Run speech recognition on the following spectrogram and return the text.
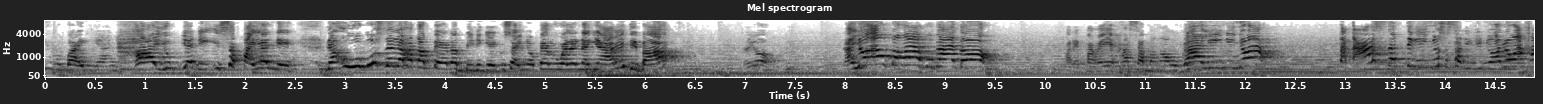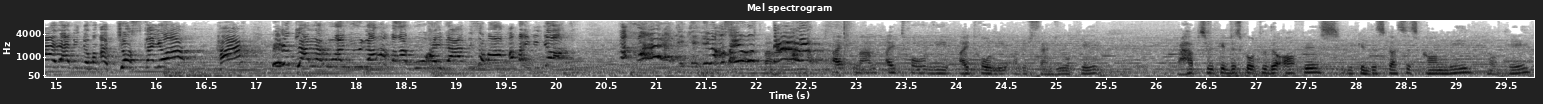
Yung babaeng yan, hayop yan eh. Isa pa yan eh. Naubos na lahat ang pera binigay ko sa inyo pero wala nangyari, di ba? Kayo. Kayo ang mga abogado! Pare-pareha sa mga ugali ninyo! Tataas ng tingin nyo sa sarili nyo. Anong akala ninyo? Mga Diyos kayo? Ha? Pinaglalaruan nyo lang ang mga buhay namin sa mga kamay ninyo! Nakala! Titigil ako sa'yo! Ma'am! I, ma'am, I totally, I totally understand you, okay? Perhaps we can just go to the office. We can discuss this calmly, okay? Come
